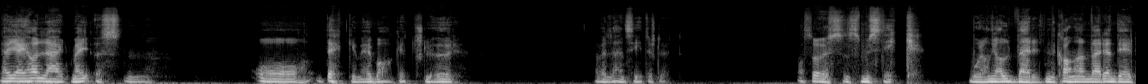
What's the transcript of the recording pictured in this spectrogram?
ja, jeg har lært meg i Østen å dekke meg bak et slør. Det er vel det han sier til slutt. Altså Østens mystikk. Hvordan i all verden kan han være en del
